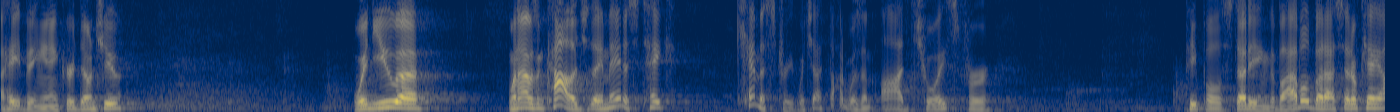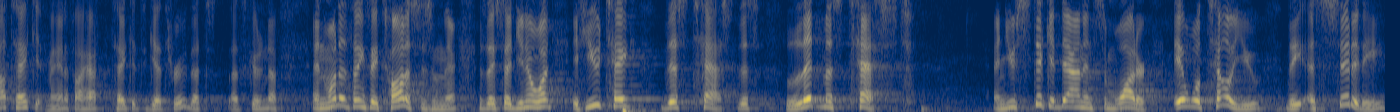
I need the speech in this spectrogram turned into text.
I hate being anchored, don't you? When, you, uh, when I was in college, they made us take chemistry, which I thought was an odd choice for people studying the Bible, but I said, okay, I'll take it, man. If I have to take it to get through, that's, that's good enough. And one of the things they taught us is in there is they said, you know what? If you take this test, this litmus test, and you stick it down in some water, it will tell you the acidity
